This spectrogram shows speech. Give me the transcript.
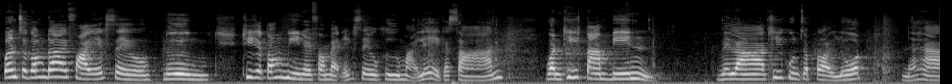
เปิ้ลจะต้องได้ไฟล์ Excel หนึ่งที่จะต้องมีใน format Excel คือหมายเลขเอกสาร วันที่ตามบิน เวลาที่คุณจะปล่อยรถนะคะ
